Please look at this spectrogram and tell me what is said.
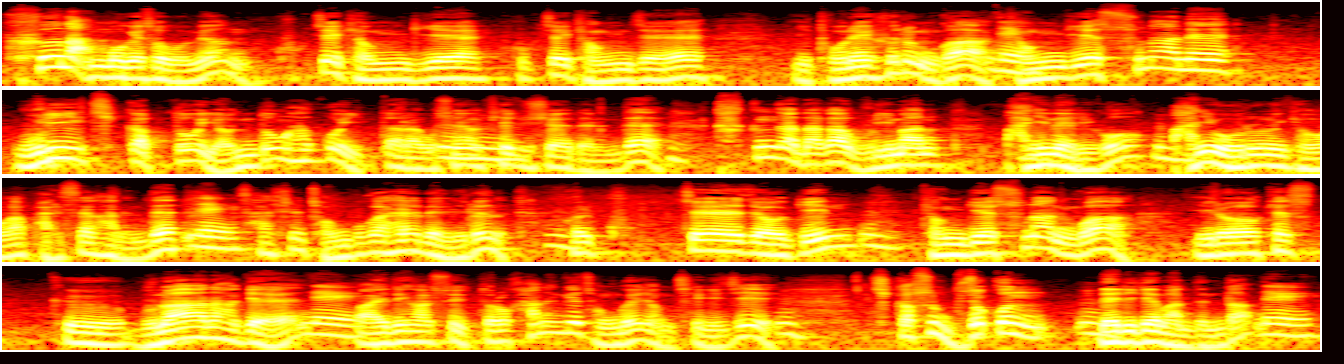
큰 안목에서 보면 국제 경기에, 국제 경제에 이 돈의 흐름과 네. 경기의 순환에 우리 집값도 연동하고 있다라고 음. 생각해 주셔야 되는데 가끔 가다가 우리만 많이 내리고 음. 많이 오르는 경우가 발생하는데 네. 사실 정부가 해야 될 일은 음. 그걸 국제적인 음. 경기의 순환과 이렇게 그 무난하게 네. 라이딩할 수 있도록 하는 게 정부의 정책이지 음. 집값을 무조건 음. 내리게 만든다. 네.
